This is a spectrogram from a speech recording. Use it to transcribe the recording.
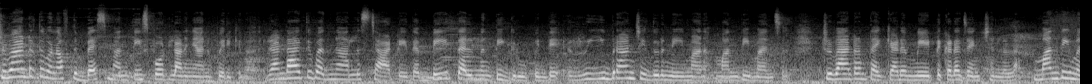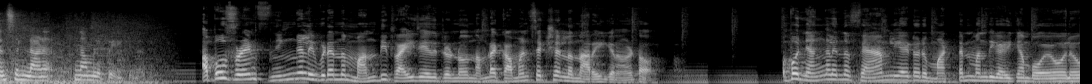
ട്രിവാൻഡ്രത്ത് one of the best mandi സ്പോട്ടിലാണ് ഞാനിപ്പോൾ ഇരിക്കുന്നത്. രണ്ടായിരത്തി പതിനാറിൽ സ്റ്റാർട്ട് ചെയ്ത ബേ തൽമന്തി ഗ്രൂപ്പിന്റെ റീബ്രാൻഡ് ചെയ്തൊരു നെയിമാണ് മന്തി മൻസിൽ. ട്രിവാൻഡ്രം തൈക്കാട് മേട്ടുക്കട ജംഗ്ഷനിലുള്ള മന്തി മൻസിലാണ് നമ്മളിപ്പോൾ ഇരിക്കുന്നത്. അപ്പോൾ ഫ്രണ്ട്സ് നിങ്ങൾ ഇവിടെ നിന്ന് മന്തി ട്രൈ ചെയ്തിട്ടുണ്ടോ? നമ്മുടെ കമന്റ് സെക്ഷനിൽ ഒന്ന് അറിയിക്കണം കേട്ടോ. അപ്പോൾ ഞങ്ങൾ ഇന്ന് ഫാമിലി ആയിട്ട് ഒരു മട്ടൻ മന്തി കഴിക്കാൻ പോയോലോ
